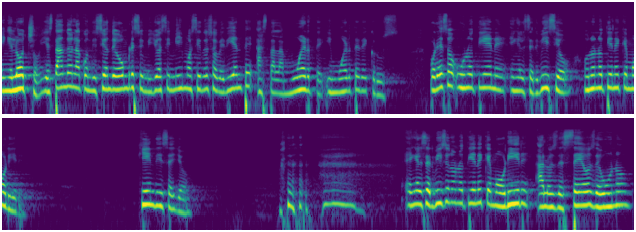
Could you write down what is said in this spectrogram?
en el 8. Y estando en la condición de hombre, se humilló a sí mismo, haciéndose obediente hasta la muerte y muerte de cruz. Por eso uno tiene en el servicio, uno no tiene que morir. ¿Quién dice yo? en el servicio uno no tiene que morir a los deseos de uno,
